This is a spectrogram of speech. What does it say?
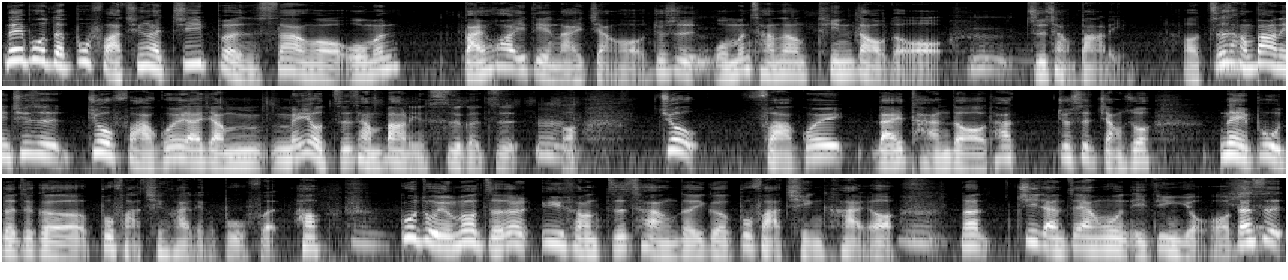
内部的不法侵害基本上哦，我们白话一点来讲哦，就是我们常常听到的哦，嗯，职场霸凌。哦，职场霸凌其实就法规来讲，没有职场霸凌四个字。哦，就法规来谈的哦，它就是讲说内部的这个不法侵害的一个部分。好，雇主有没有责任预防职场的一个不法侵害？哦，那既然这样问，一定有哦。但是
